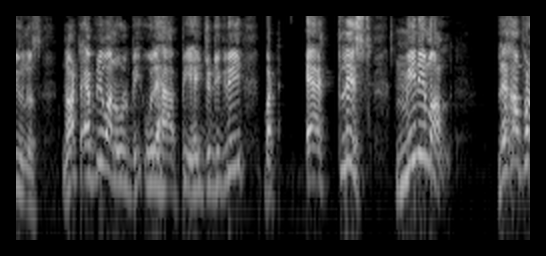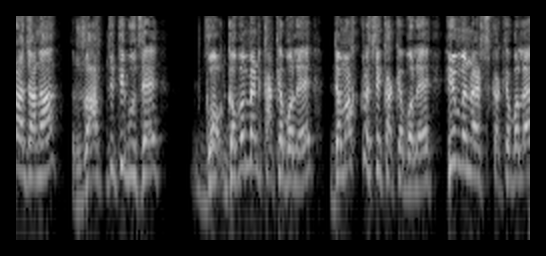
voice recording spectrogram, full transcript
Yunus not everyone will be will have PhD degree but minimal লেখাপড়া জানা রাজনীতি বুঝে গভর্নমেন্ট কাকে বলে? ডেমোক্রেসি কাকে বলে? হিউম্যান রাইটস কাকে বলে?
